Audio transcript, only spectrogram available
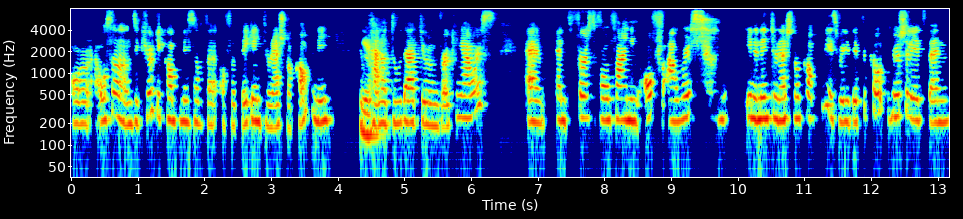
or also on security companies of a, of a big international company, you yeah. cannot do that during working hours. And, and first of all, finding off hours in an international company is really difficult. Usually, it's then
